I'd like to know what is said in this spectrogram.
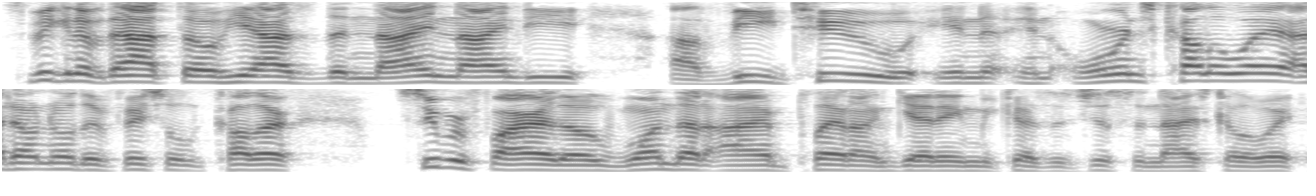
Speaking of that though he has the 990 uh, V2 in an orange colorway. I don't know the official color Super fire though, one that I plan on getting because it's just a nice colorway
